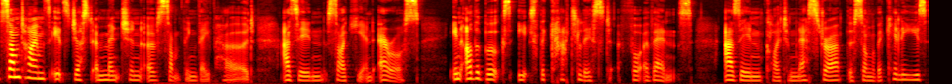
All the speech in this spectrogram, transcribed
Sometimes it's just a mention of something they've heard, as in Psyche and Eros. In other books, it's the catalyst for events, as in Clytemnestra, The Song of Achilles,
